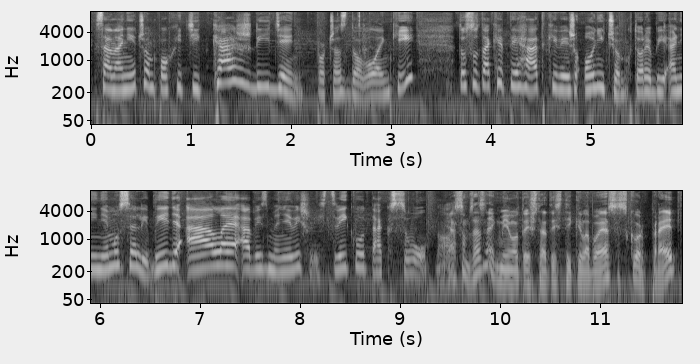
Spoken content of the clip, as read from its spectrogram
sa na niečom pochytí každý deň počas dovolenky. To sú také tie hádky, vieš, o ničom, ktoré by ani nemuseli byť, ale aby sme nevyšli z cviku, tak sú. No. Ja som zase mimo tej štatistiky, lebo ja sa skôr pred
